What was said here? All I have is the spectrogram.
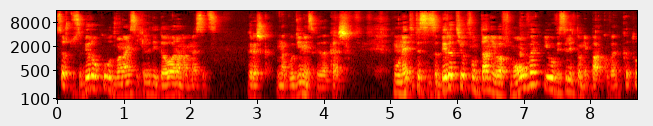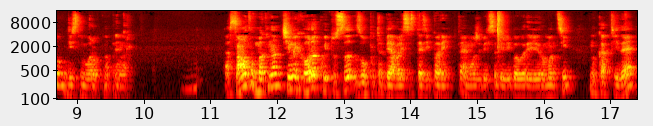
също събира около 12 000 долара на месец. Грешка, на година исках да кажа. Монетите се събират и от фонтани в молове и увеселителни паркове, като Disney World, например. А само да мъкна, че има и хора, които са злоупотребявали с тези пари. Те може би са били българи или румънци, но както и да е.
